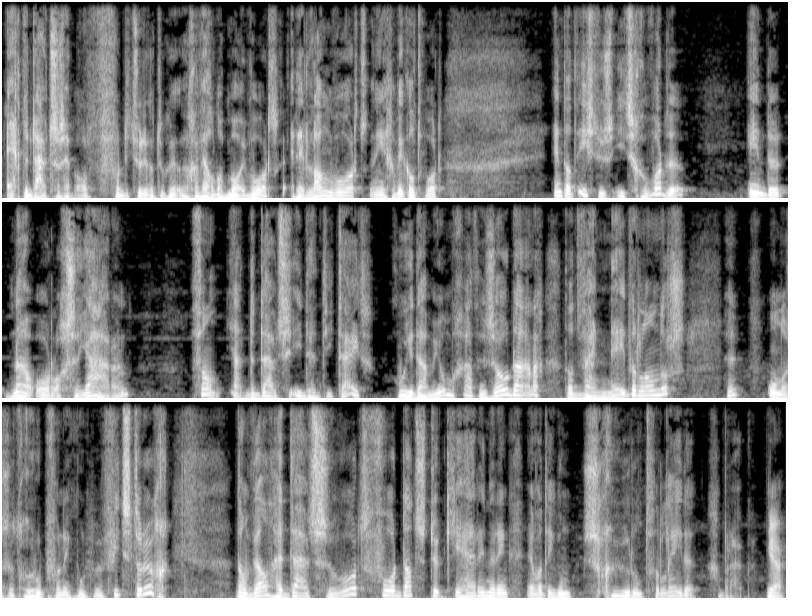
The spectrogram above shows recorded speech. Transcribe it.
echt, de Duitsers hebben voor dit natuurlijk een geweldig mooi woord. Een lang woord, een ingewikkeld woord. En dat is dus iets geworden in de naoorlogse jaren van ja, de Duitse identiteit. Hoe je daarmee omgaat. En zodanig dat wij Nederlanders, hè, ondanks het geroep van ik moet mijn fiets terug, dan wel het Duitse woord voor dat stukje herinnering en wat ik noem schurend verleden gebruiken. Ja,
